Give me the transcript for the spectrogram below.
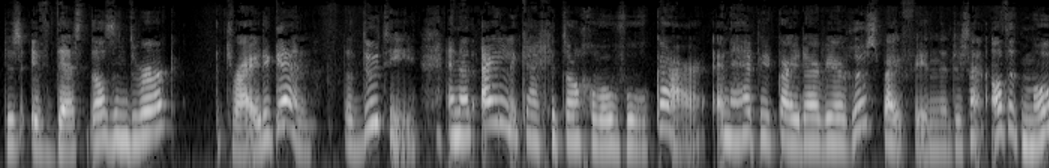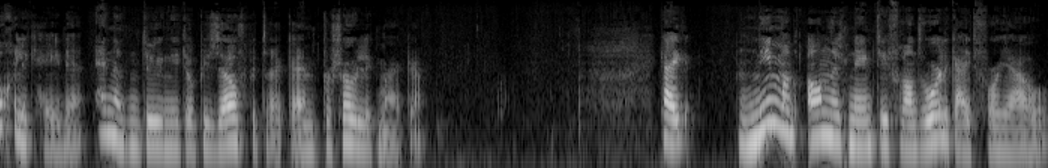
Dus if that doesn't work, try it again. Dat doet hij. En uiteindelijk krijg je het dan gewoon voor elkaar. En heb je, kan je daar weer rust bij vinden. Er zijn altijd mogelijkheden. En het natuurlijk niet op jezelf betrekken en persoonlijk maken. Kijk, niemand anders neemt die verantwoordelijkheid voor jou.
